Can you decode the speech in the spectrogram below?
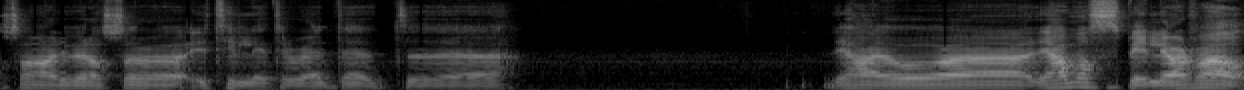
Og så har de vel også, i tillegg til Red Dead eh, De har jo eh, De har masse spill, i hvert fall.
